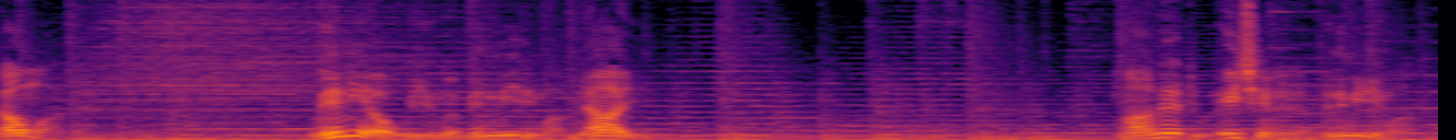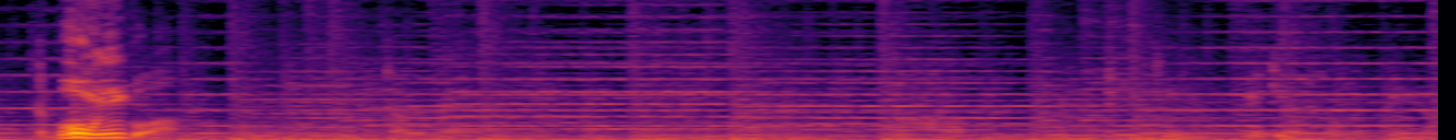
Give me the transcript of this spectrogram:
နောက်မှာလဲမင်းနေရဝီဝင်မင်းသမီးတွေမှာအများကြီးငါနဲ့အတူအိတ်ချင်နေတဲ့မင်းသမီးတွေမှာတပုံကြီးကွာဒါပေမဲ့ဒီခုမင်းတယောက်တော့ပြေးတာ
